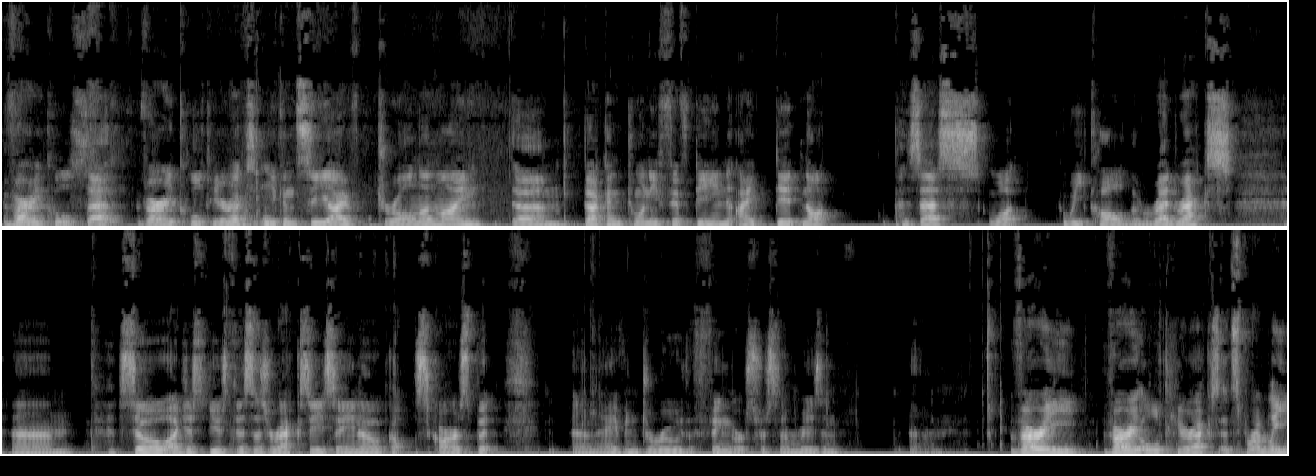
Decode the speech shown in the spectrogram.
very cool set, very cool T-Rex. You can see I've drawn on mine. Um, back in 2015, I did not possess what we call the Red Rex. Um, so I just used this as Rexy, so you know, got scars, but um, I even drew the fingers for some reason. Um, very, very old T-Rex. It's probably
